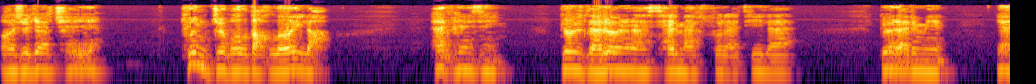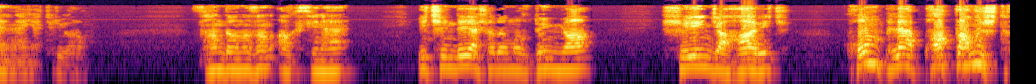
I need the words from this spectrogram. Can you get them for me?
Acı gerçeği tüm cıbıldaklığıyla hepinizin gözleri önüne sermek suretiyle görevimi yerine getiriyorum. Sandığınızın aksine içinde yaşadığımız dünya Şirince hariç komple patlamıştır.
